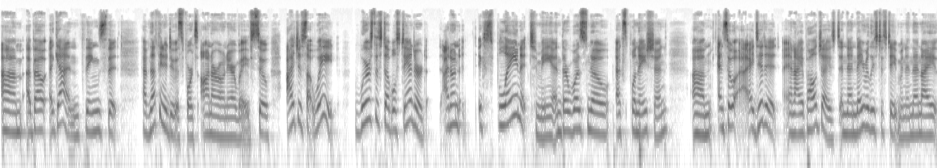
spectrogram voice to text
um, about again things that have nothing to do with sports on our own airwaves. So I just thought, wait, where's this double standard? I don't explain it to me, and there was no explanation. Um, and so I did it, and I apologized, and then they released a statement, and then I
